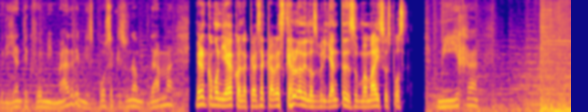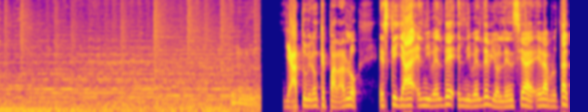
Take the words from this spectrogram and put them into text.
brillante que fue mi madre, mi esposa, que es una dama. Miren cómo niega con la cabeza cada vez que habla de los brillantes de su mamá y su esposa. Mi hija. Ya tuvieron que pararlo. Es que ya el nivel de, el nivel de violencia era brutal.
